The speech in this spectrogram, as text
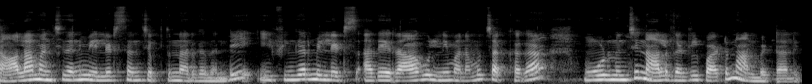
చాలా మంచిదని మిల్లెట్స్ అని చెప్తున్నారు కదండి. ఈ ఫింగర్ మిల్లెట్స్ అదే రాగుల్ని మనము చక్కగా మూడు నుంచి నాలుగు గంటల పాటు నానబెట్టాలి.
